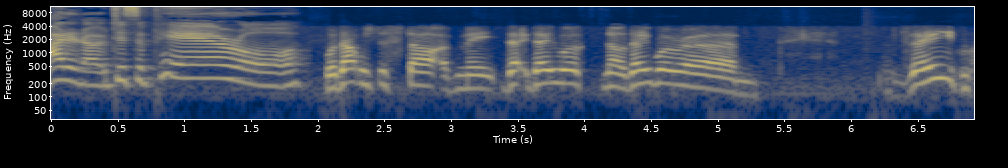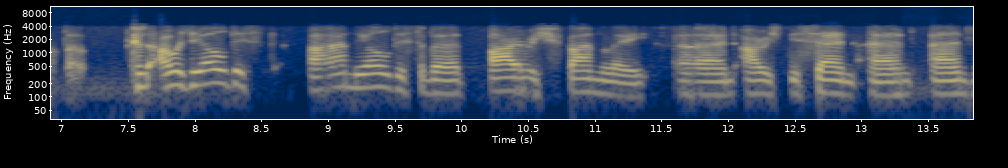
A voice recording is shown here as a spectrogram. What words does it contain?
I don't know, disappear or? Well, that was the start of me. They, they were no, they were. Um, they because I was the oldest. I am the oldest of a Irish family and Irish descent, and and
